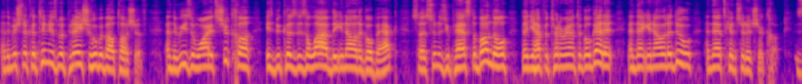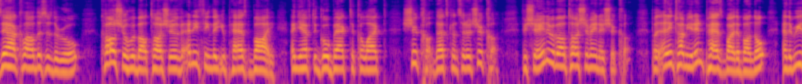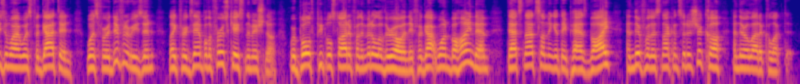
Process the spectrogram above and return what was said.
And the Mishnah continues. And the reason why it's Shikha is because there's a lav that you're not allowed to go back. So as soon as you pass the bundle, then you have to turn around to go get it, and that you're not allowed to do, and that's considered Shikha. Zeh this is the rule. Kal Shehu Tashiv, anything that you passed by and you have to go back to collect, shikha, that's considered shikha. V'sheinim about tashavena shikha. But anytime you didn't pass by the bundle, and the reason why it was forgotten was for a different reason, like for example the first case in the Mishnah, where both people started from the middle of the row and they forgot one behind them, that's not something that they passed by, and therefore that's not considered shikha, and they're allowed to collect it.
